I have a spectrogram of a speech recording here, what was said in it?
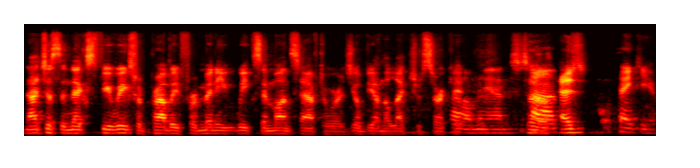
not just the next few weeks, but probably for many weeks and months afterwards. You'll be on the lecture circuit. Oh man. So Um, as thank you.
